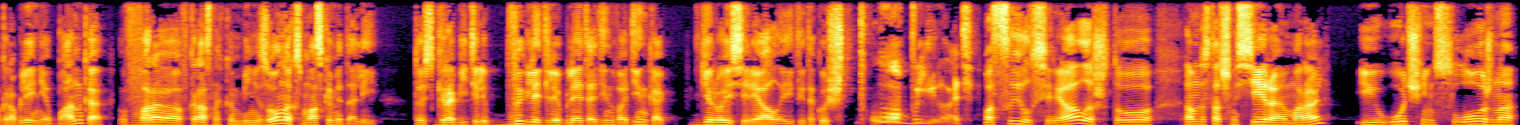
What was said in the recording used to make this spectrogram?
ограбление банка в, в красных комбинезонах с масками Дали. То есть грабители выглядели, блядь, один в один, как герои сериала, и ты такой, что, блядь? Посыл сериала, что там достаточно серая мораль, и очень сложно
